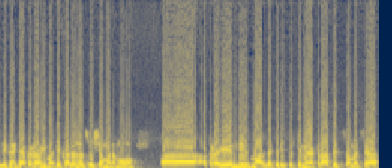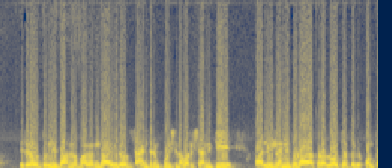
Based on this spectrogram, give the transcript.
ఎందుకంటే అక్కడ ఈ మధ్య కాలంలో చూసాం మనము అక్కడ ఏఎంబి మాల్ దగ్గర విపరీతమైన ట్రాఫిక్ సమస్య ఎదురవుతుంది. దానిలో భాగంగా ఈ రోజు సాయంత్రం కురిసిన వర్షానికి ఆ నీళ్ళన్ని కూడా అక్కడ లోతట్టు కొంత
